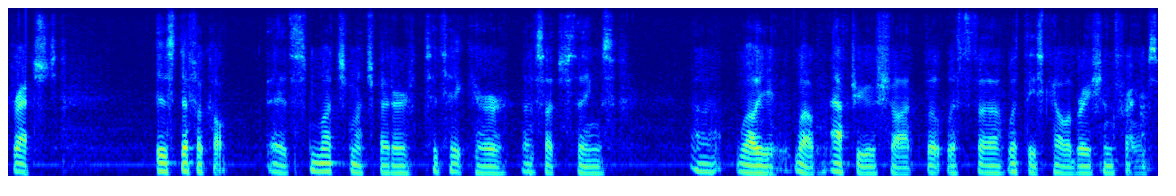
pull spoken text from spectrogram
stretched, is difficult. It's much, much better to take care of such things uh, well, you, well, after you've shot, but with, uh, with these calibration frames.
